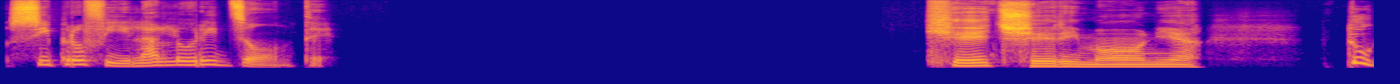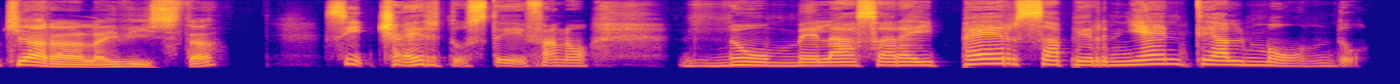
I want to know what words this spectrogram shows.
si profila all'orizzonte. Che cerimonia! Tu, Chiara, l'hai vista? Sì, certo, Stefano, non me la sarei persa per niente al mondo.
